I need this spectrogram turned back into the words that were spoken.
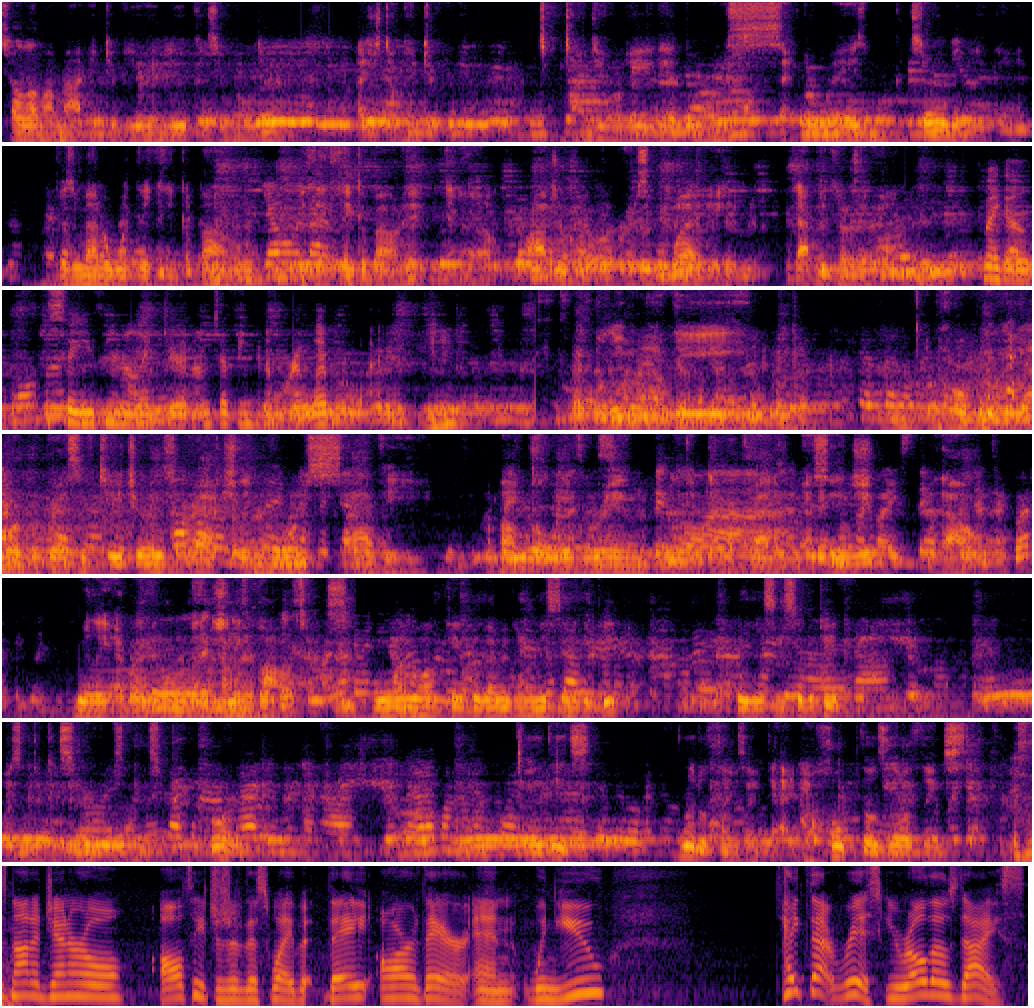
tell them I'm not interviewing you because you're older. I just don't interview you. Sometimes the older you get, the more set in your ways, the more conservative you get. It doesn't matter what they think about it. If they think about it in a logical, progressive way, that becomes their attitude. Like a, so you kind of like gear them to think in a more liberal way. Mm-hmm. Believe it or not, the hoping the more progressive teachers are actually more savvy about delivering like a democratic message without really ever mentioning politics. We want people that are going to listen to the people. Who listens to the people? It wasn't the conservatives on the Supreme Court. It's little things like that. You hope those little things stick. This is not a general all teachers are this way, but they are there. And when you take that risk, you roll those dice.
